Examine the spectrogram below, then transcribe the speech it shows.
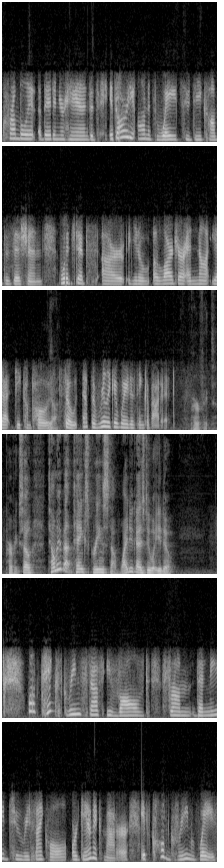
crumble it a bit in your hands. It's it's already on its way to decomposition. Wood chips are, you know, a larger and not yet decomposed. Yeah. So that's a really good way to think about it. Perfect. Perfect. So tell me about Tank's green stuff. Why do you guys do what you do? Well, Tank's green stuff evolved from the need to recycle organic matter. It's called green waste,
